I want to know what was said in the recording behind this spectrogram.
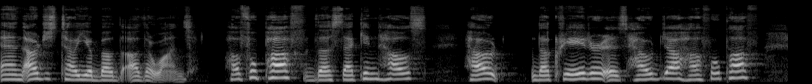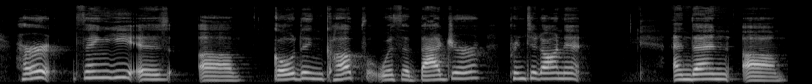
and I'll just tell you about the other ones. Hufflepuff, the second house, how the creator is Helga Hufflepuff. Her thingy is a golden cup with a badger printed on it. And then um,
